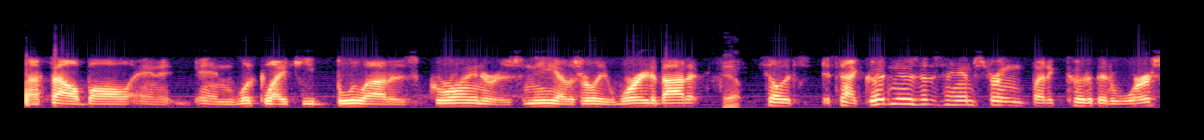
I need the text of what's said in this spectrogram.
a foul ball and it and looked like he blew out his groin or his knee. I was really worried about it. Yep. So it's it's not good news that it's a hamstring, but it could have been worse.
